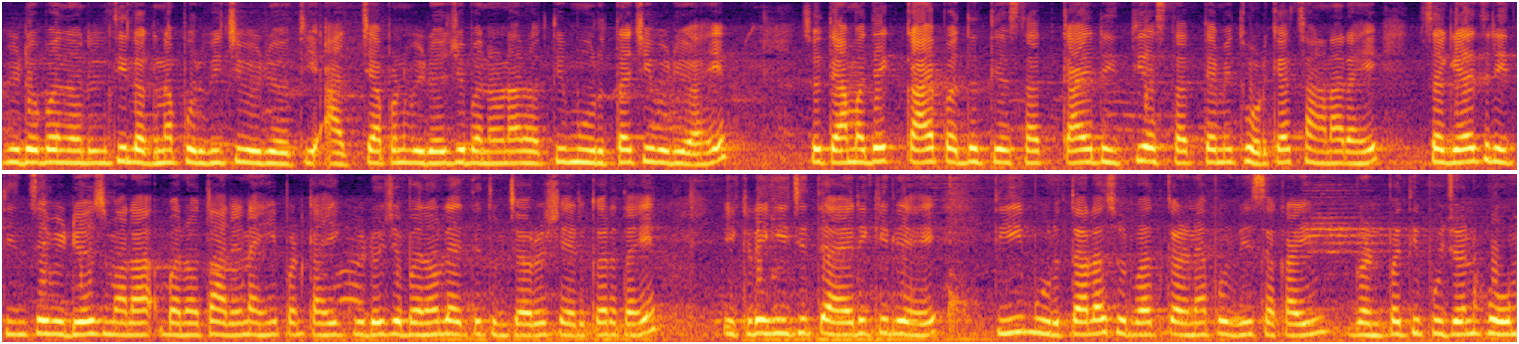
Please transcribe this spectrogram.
व्हिडिओ बनवलेली ती लग्नापूर्वीची व्हिडिओ होती. आजची आपण व्हिडिओ जी बनवणार आहोत ती मुहूर्ताची व्हिडिओ आहे. सो त्यामध्ये काय पद्धती असतात काय रीती असतात त्या मी थोडक्यात सांगणार आहे. सगळ्याच रीतींचे व्हिडिओज मला बनवता आले नाही पण काही व्हिडिओ जे बनवले आहेत ते तुमच्याबरोबर शेअर करत आहे. इकडे ही जी तयारी केली आहे ती मुहूर्ताला सुरुवात करण्यापूर्वी सकाळी गणपती पूजन होम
